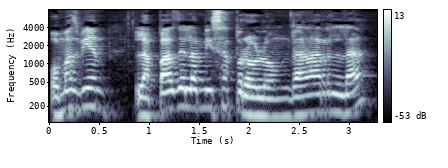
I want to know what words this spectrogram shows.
o más bien la paz de la misa prolongarla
